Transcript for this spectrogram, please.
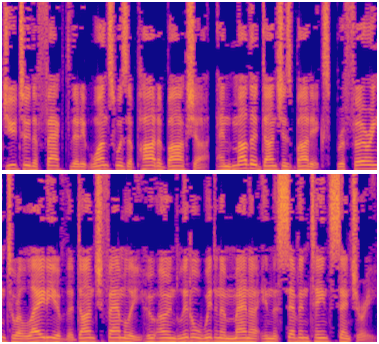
due to the fact that it once was a part of Berkshire, and Mother Dunch's buttocks, referring to a lady of the Dunch family who owned Little Wittenham Manor in the 17th century.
